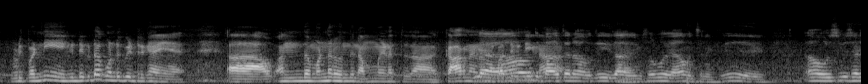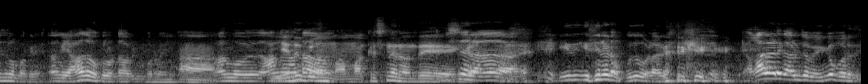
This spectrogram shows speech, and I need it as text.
இப்படி பண்ணி எங்கிட்ட கிட்ட கொண்டு போயிட்டு இருக்காங்க. ஆஹ் அந்த மன்னர் வந்து நம்ம இனத்து தான் காரணம் என்னன்னு நான் வந்து நீங்க சொல்லும்போது ஞாபகம் எனக்கு. ஒரு சில ஸ்டேட்டஸ்லாம் பார்க்குறேன் அங்கே யாதவ குலோட்டா அப்படின்னு போடுறாங்க. அவங்க எதுகுலம் ஆமா கிருஷ்ணர் வந்து? இது இது என்னடா புது வளாக ஆளாளுக்கு அனுப்பிச்சவங்க எங்க போறது?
